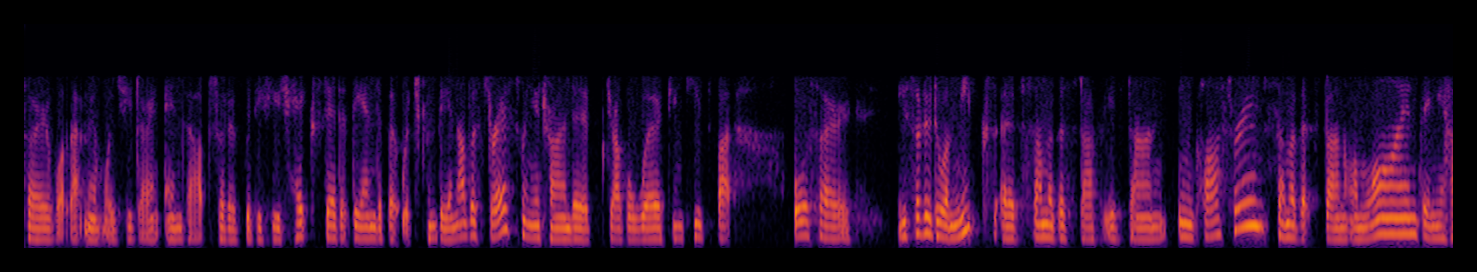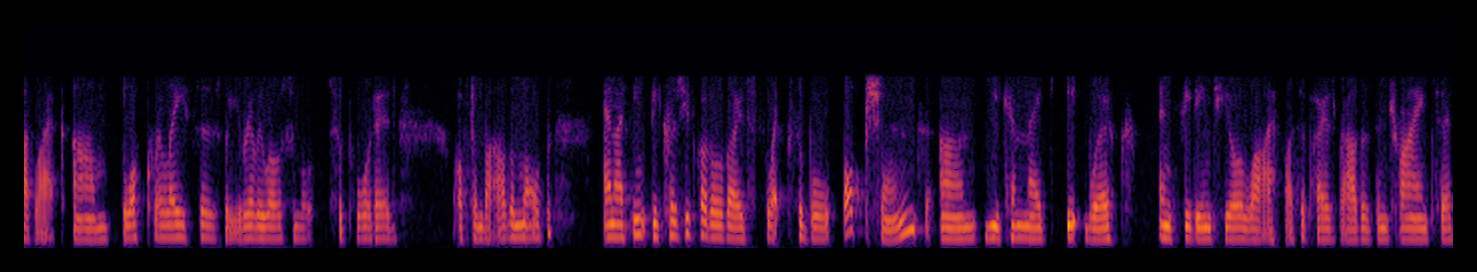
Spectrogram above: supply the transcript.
So what that meant was you don't end up sort of with a huge HECS debt at the end of it, which can be another stress when you're trying to juggle work and kids, but also you sort of do a mix of some of the stuff is done in classrooms, some of it's done online. Then you have like um, block releases where you're really well supported, often by other mob. And I think because you've got all those flexible options, um, you can make it work and fit into your life, I suppose, rather than trying to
